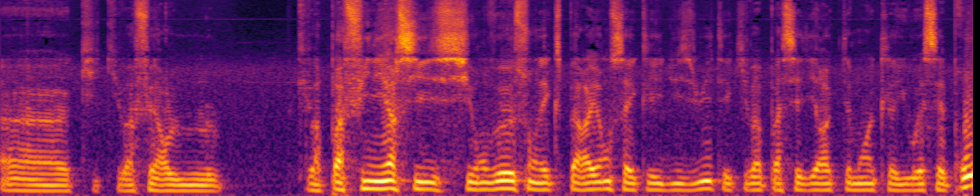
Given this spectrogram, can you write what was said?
euh, qui, qui va faire le, qui va pas finir si, si on veut son expérience avec les U18 et qui va passer directement avec la USL Pro.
